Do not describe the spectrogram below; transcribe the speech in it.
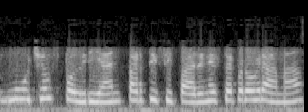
muchos podrían participar en este programa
